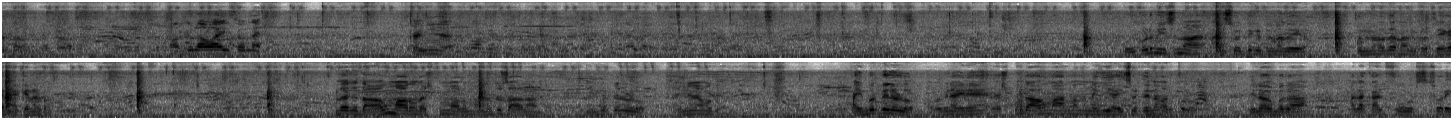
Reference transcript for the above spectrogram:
ഇതാക്കാം കഴിഞ്ഞ കോഴിക്കോട് ബീച്ചിൽ നിന്ന് ഐശ്വര്യത്തിൽ കിട്ടുന്നത് തിന്നണത് പറഞ്ഞാൽ ഒരു പ്രത്യേക നേക്കന കേട്ടോ എന്താ വെച്ചാൽ ദാവും മാറും വിഷമം മാറും അങ്ങനത്തെ സാധനമാണ്. അമ്പത് അതിന് നമുക്ക് അമ്പത് അപ്പോൾ പിന്നെ അതിന് വിഷമം ദാഹം മാറണം എന്നുണ്ടെങ്കിൽ ഈ ഐശ്വര്യത്തിൽ നടക്കുള്ളൂ. ഇതിലാകുമ്പോൾ അല്ല cut fruits sorry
